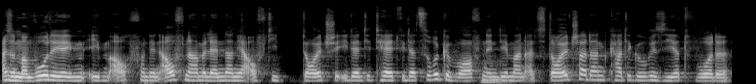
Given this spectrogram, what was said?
Also man wurde eben, eben auch von den Aufnahmeländern ja auf die deutsche Identität wieder zurückgeworfen, mhm. indem man als Deutscher dann kategorisiert wurde.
